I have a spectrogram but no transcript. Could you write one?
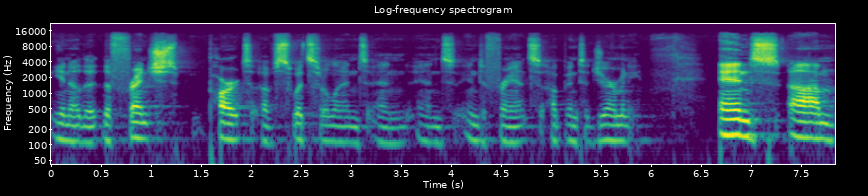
you know, the, the French part of Switzerland and, and into France, up into Germany. And um,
